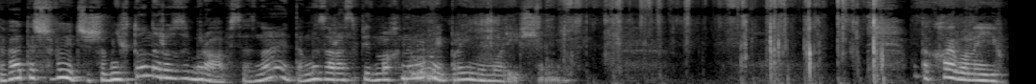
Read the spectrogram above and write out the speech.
давайте швидше, щоб ніхто не розібрався. Знаєте, ми зараз підмахнемо і приймемо рішення. Так хай вони їх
